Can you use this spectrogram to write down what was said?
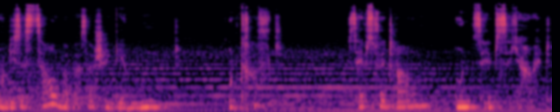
Und dieses Zauberwasser schenkt dir Mut und Kraft, Selbstvertrauen und Selbstsicherheit.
